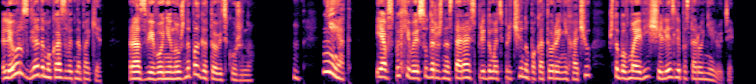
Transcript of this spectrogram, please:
Леор взглядом указывает на пакет. Разве его не нужно подготовить к ужину? Хм, нет. Я вспыхиваю и судорожно стараюсь придумать причину, по которой не хочу, чтобы в мои вещи лезли посторонние люди.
